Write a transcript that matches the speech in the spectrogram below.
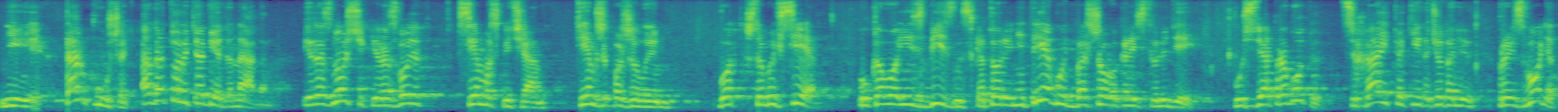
не там кушать, а готовить обеды на дом. И разносчики разводят всем москвичам, тем же пожилым. Вот чтобы все, у кого есть бизнес, который не требует большого количества людей, пусть сидят работают, цеха какие-то, что-то они производят,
